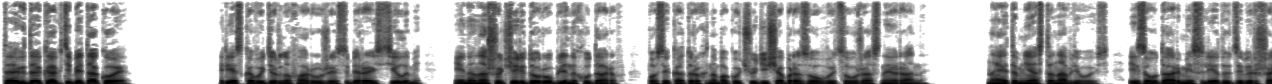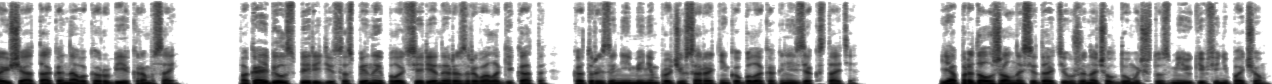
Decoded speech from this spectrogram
Тогда как тебе такое?» Резко выдернув оружие, собираюсь силами и наношу череду рубленных ударов, после которых на боку чудища образовываются ужасные раны. На этом не останавливаюсь, и за ударами следует завершающая атака навыка Руби и Крамсай. Пока я бил спереди, со спины плоть сирены разрывала Геката, который за неимением прочих соратников была как нельзя кстати. Я продолжал наседать и уже начал думать, что змеюки все нипочём,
